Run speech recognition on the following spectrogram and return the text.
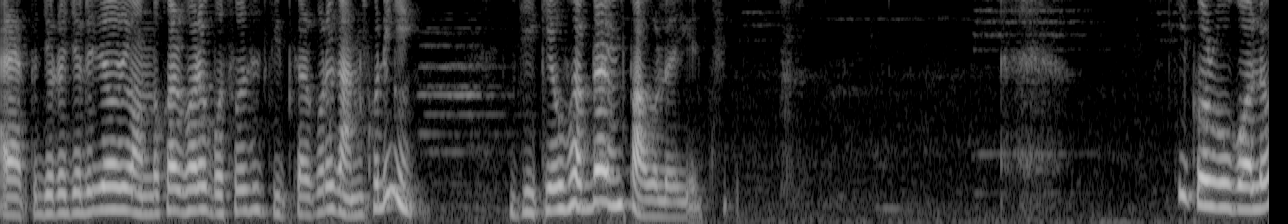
আর এত জোরে জোরে যদি অন্ধকার ঘরে বসে বসে চিৎকার করে গান করি, যে কেউ ভাববে আমি পাগল হয়ে গেছি। কি করব বলো?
